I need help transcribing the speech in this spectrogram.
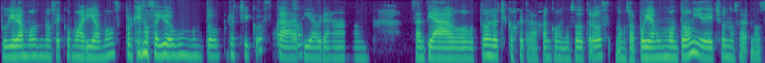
tuviéramos, no sé cómo haríamos, porque nos ayudan un montón los chicos. Katy, Abraham, Santiago, todos los chicos que trabajan con nosotros nos apoyan un montón y de hecho nos, nos,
